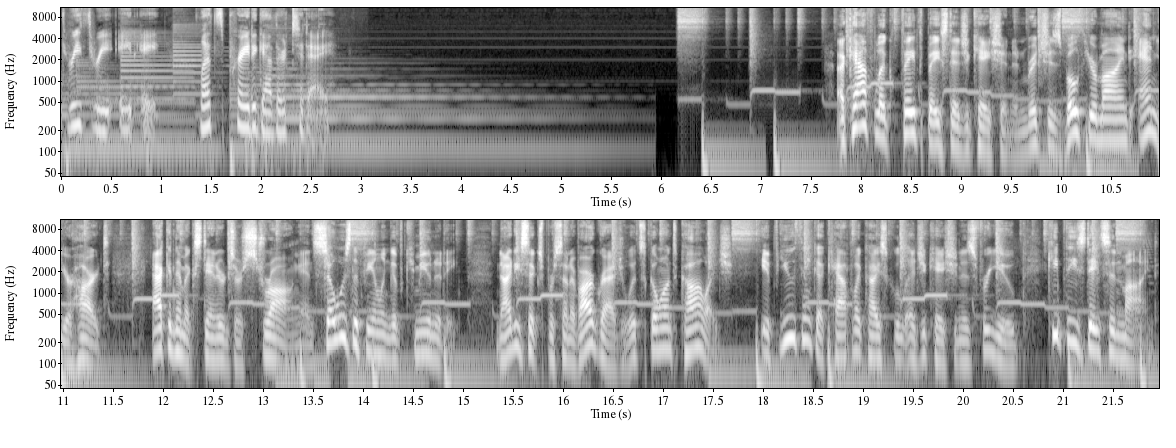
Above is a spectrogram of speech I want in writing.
3388. Let's pray together today. A Catholic faith based education enriches both your mind and your heart. Academic standards are strong, and so is the feeling of community. 96% of our graduates go on to college. If you think a Catholic high school education is for you, keep these dates in mind.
